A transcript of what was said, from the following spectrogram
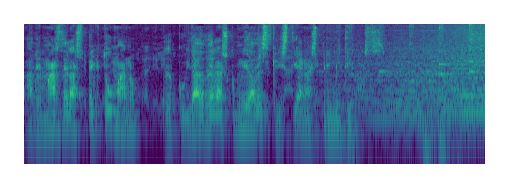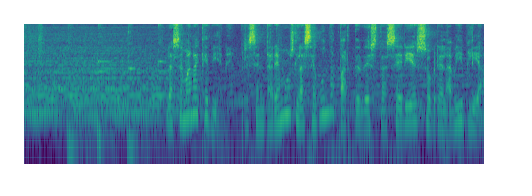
además del aspecto humano, el cuidado de las comunidades cristianas primitivas. La semana que viene presentaremos la segunda parte de esta serie sobre la Biblia,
